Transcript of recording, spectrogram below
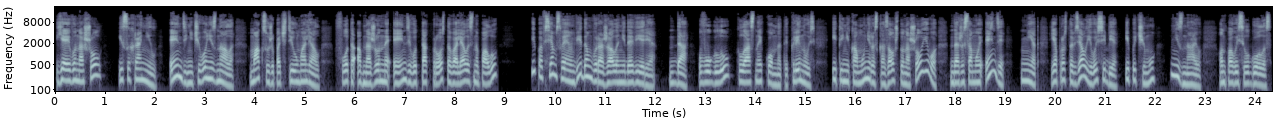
Я его нашел и сохранил. Энди ничего не знала. Макс уже почти умолял. Фото обнаженной Энди вот так просто валялось на полу? Пипа всем своим видом выражала недоверие. «Да, в углу классной комнаты, клянусь. И ты никому не рассказал, что нашел его? Даже самой Энди? Нет, я просто взял его себе. И почему? «Не знаю», — он повысил голос.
